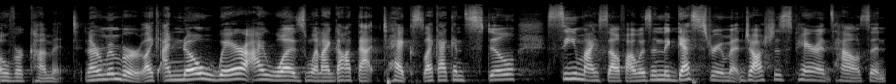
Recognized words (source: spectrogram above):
overcome it. And I remember, like, I know where I was when I got that text. Like, I can still see myself. I was in the guest room at Josh's parents' house and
